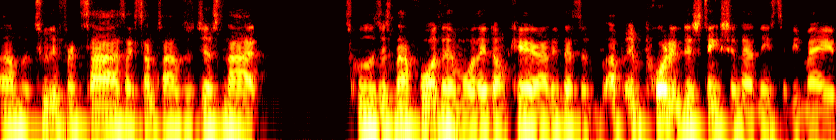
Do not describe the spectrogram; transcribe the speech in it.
um, the two different sides. Like sometimes it's just not school is just not for them, or they don't care. I think that's an important distinction that needs to be made.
